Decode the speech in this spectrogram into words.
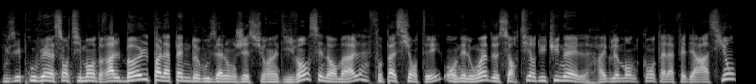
Vous éprouvez un sentiment de ras-le-bol, pas la peine de vous allonger sur un divan, c'est normal, faut patienter, on est loin de sortir du tunnel. Règlement de compte à la fédération,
